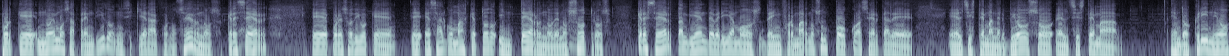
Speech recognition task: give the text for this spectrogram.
porque no hemos aprendido ni siquiera a conocernos, crecer. Eh, por eso digo que eh, es algo más que todo interno de nosotros. Crecer también deberíamos de informarnos un poco acerca de el sistema nervioso, el sistema endocrinio,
